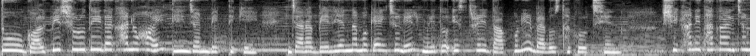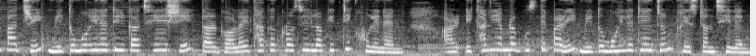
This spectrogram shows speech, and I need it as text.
তো গল্পের শুরুতেই দেখানো হয় তিনজন ব্যক্তিকে, যারা বেলিয়ান নামক একজনের মৃত স্ত্রীর দাফনের ব্যবস্থা করছেন। সেখানে থাকা একজন পাত্রী মৃত মহিলাটির কাছে এসে তার গলায় থাকা ক্রসের লকেটটি খুলে নেন। আর এখানে আমরা বুঝতে পারি মৃত মহিলাটি একজন খ্রিস্টান ছিলেন।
